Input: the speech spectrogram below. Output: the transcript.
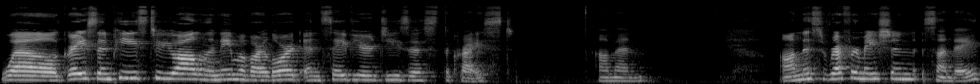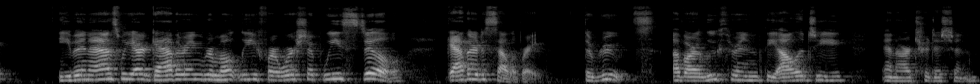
Well, grace and peace to you all in the name of our Lord and Savior Jesus the Christ. Amen. On this Reformation Sunday, even as we are gathering remotely for worship, we still gather to celebrate the roots of our Lutheran theology and our tradition.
